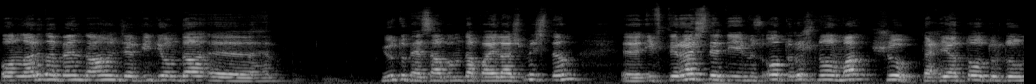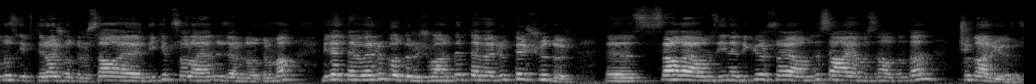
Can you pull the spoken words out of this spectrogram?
Onları da ben daha önce videomda e, YouTube hesabımda paylaşmıştım. E, iftiraş dediğimiz oturuş normal şu. Tehiyyatta oturduğumuz iftiraş oturuş. Sağ ayağı dikip sol ayağın üzerine oturmak. Bir de teverrük oturuş vardır. Teverrük de şudur. E, sağ ayağımızı yine dikiyor, sol ayağımızı sağ ayağımızın altından çıkarıyoruz.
